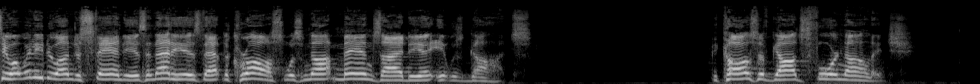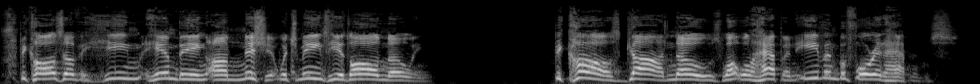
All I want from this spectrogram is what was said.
See, what we need to understand is, and that is that the cross was not man's idea, it was God's. Because of God's foreknowledge, because of him, him being omniscient, which means he is all knowing, because God knows what will happen even before it happens.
